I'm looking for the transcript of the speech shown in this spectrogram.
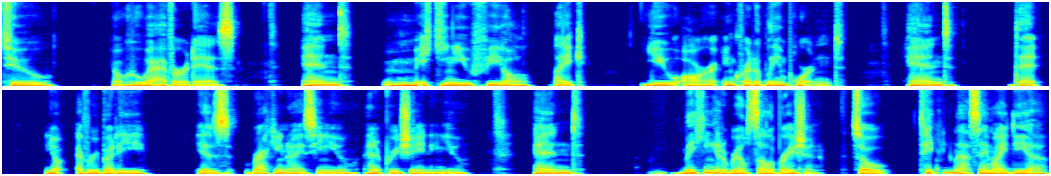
to you know whoever it is and making you feel like you are incredibly important and that you know everybody is recognizing you and appreciating you and making it a real celebration. So, taking that same idea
